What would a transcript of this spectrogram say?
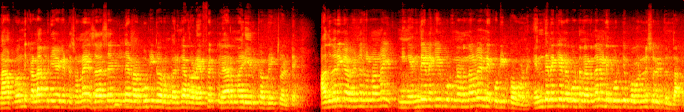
நான் அப்போ வந்து கலாபிரியா கிட்ட சொன்னேன் சார் சார் இல்லை நான் கூட்டிகிட்டு வரேன் பாருங்க அதோட எஃபெக்ட் வேறு மாதிரி இருக்குது அப்படின்னு சொல்லிட்டு. அது வரைக்கும் அவன் என்ன சொன்னான்னா நீங்கள் எந்த இலக்கிய கூட்டம் நடந்தாலும் என்னை கூட்டிகிட்டு போகணும் எந்த இலக்கிய கூட்டம் நடந்தாலும் என்னை கூட்டிகிட்டு போகணும்னு சொல்லிட்டு இருந்தான்.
